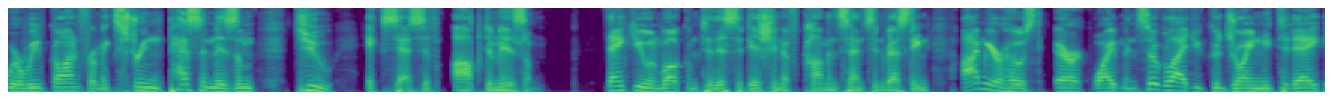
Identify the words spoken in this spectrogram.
where we've gone from extreme pessimism to excessive optimism. Thank you and welcome to this edition of Common Sense Investing. I'm your host, Eric Whiteman. So glad you could join me today.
